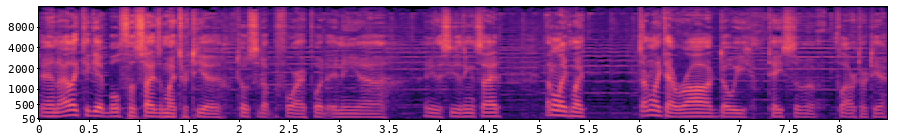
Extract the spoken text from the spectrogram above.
And I like to get both the sides of my tortilla toasted up before I put any uh, any of the seasoning inside. I don't like my I don't like that raw doughy taste of a flour tortilla.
